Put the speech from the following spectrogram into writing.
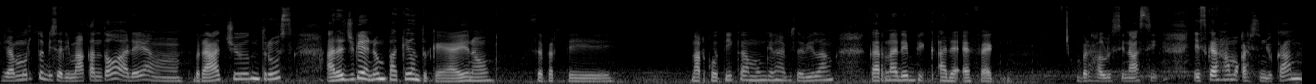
jamur tuh bisa dimakan toh. Ada yang beracun, terus ada juga yang dong pakai untuk kayak you know seperti narkotika mungkin saya bisa bilang karena dia ada efek berhalusinasi. Jadi sekarang kamu kasih tunjuk kamu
